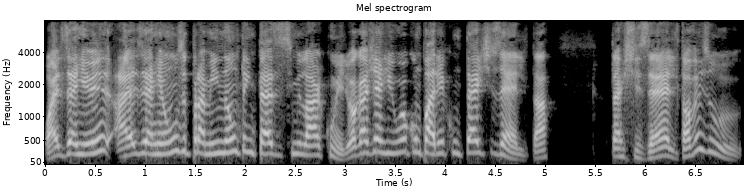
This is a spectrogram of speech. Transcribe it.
O LZR, a LZR11, para mim, não tem tese similar com ele. O HGRU eu comparei com o TXL, tá? O TXL, talvez o.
